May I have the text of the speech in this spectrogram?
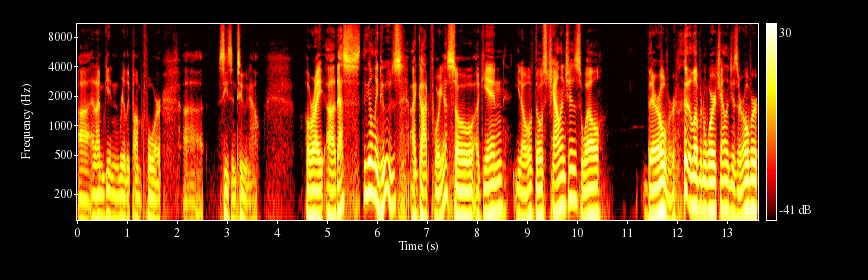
uh, and i'm getting really pumped for uh, season two now all right uh, that's the only news i got for you so again you know those challenges well they're over. 11 war challenges are over.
